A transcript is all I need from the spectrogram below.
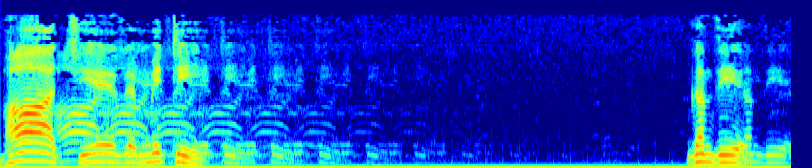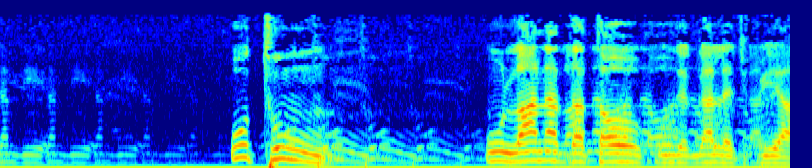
بھا چیے دے مٹی۔ گندی اتوں اون لانت دا تو اون گل چ پیا۔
